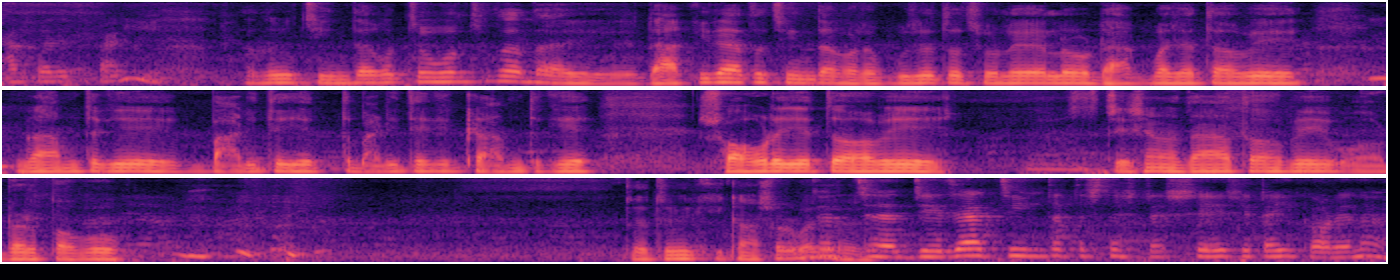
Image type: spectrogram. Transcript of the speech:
ঢাক বাজাতে পারি? তুমি চিন্তা করছ বলছো তো তাই ঢাকিরা এত চিন্তা করে। পুজো তো চলে এলো ঢাক বাজাতে হবে। গ্রাম থেকে বাড়িতে যেতে বাড়ি থেকে গ্রাম থেকে শহরে যেতে হবে। স্টেশনে দাঁড়াতে হবে অর্ডার পাবো। তো তুমি কি কাঁসর বাজাবে যে- যে যার চিন্তা সে- সেটাই করে না?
